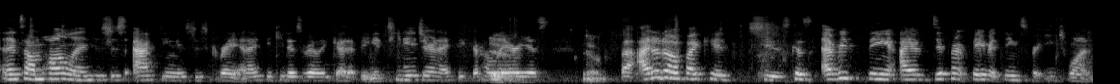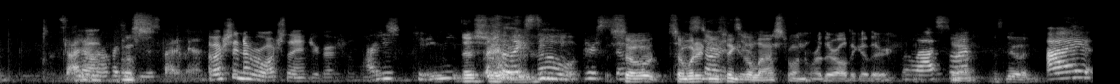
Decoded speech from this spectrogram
And then Tom Holland, his just acting is just great, and I think he does really good at being a teenager, and I think they're Yeah. hilarious. Yeah. But I don't know if I could choose because everything I have different favorite things for each one. So I don't Yeah. know if I can That's- choose Spider Man. I've actually never watched the Andrew Garfield Are you ones. kidding me? They're so like, good. No. they're so, So, so what did you think of the to. last one where they're all together? the last Yeah. one, Let's do it. I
